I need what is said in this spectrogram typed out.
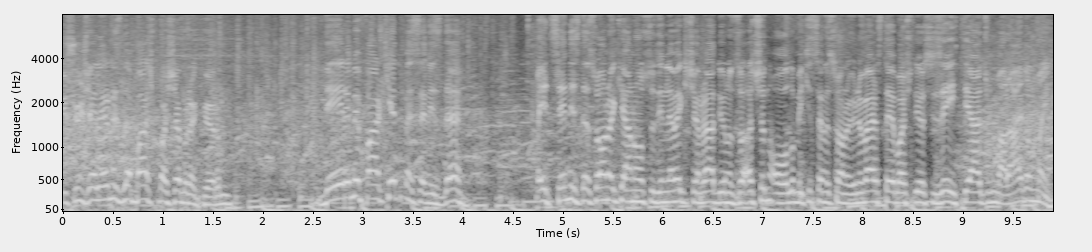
düşüncelerinizle baş başa bırakıyorum. Değerimi fark etmeseniz de etseniz de sonraki anonsu dinlemek için radyonuzu açın. Oğlum iki sene sonra üniversiteye başlıyor. Size ihtiyacım var. Ayrılmayın.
